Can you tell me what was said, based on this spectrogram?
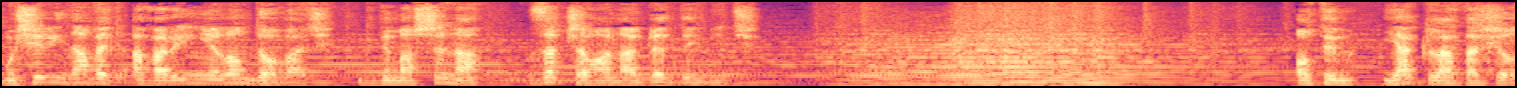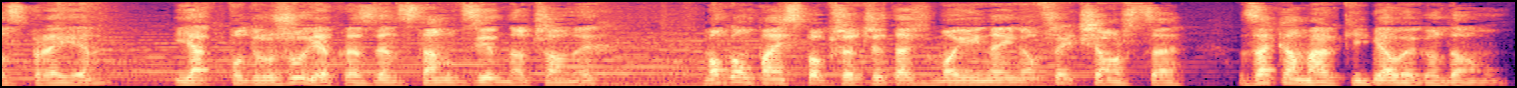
musieli nawet awaryjnie lądować, gdy maszyna zaczęła nagle dymić. O tym, jak lata się Ospreyem i jak podróżuje prezydent Stanów Zjednoczonych, mogą Państwo przeczytać w mojej najnowszej książce Zakamarki Białego Domu.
